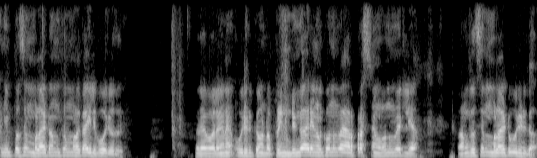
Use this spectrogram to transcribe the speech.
ഇനിയിപ്പോൾ സിമ്പിളായിട്ട് നമുക്ക് നമ്മളെ കയ്യിൽ പോരും ഇതേപോലെ ഇങ്ങനെ ഊരിയെടുക്കാൻ ഉണ്ടോ പ്രിന്റും കാര്യങ്ങൾക്കൊന്നും വേറെ പ്രശ്നങ്ങളൊന്നും വരില്ല. നമുക്ക് നമുക്ക് സിമ്പിളായിട്ട് ഊരിയെടുക്കാം.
